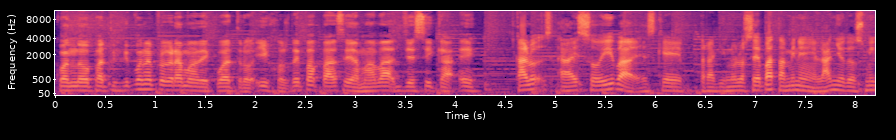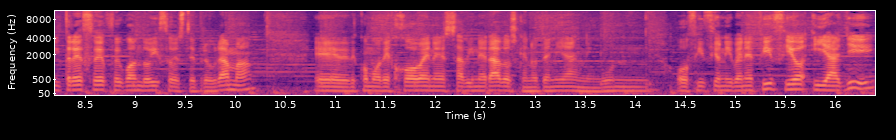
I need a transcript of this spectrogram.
cuando participó en el programa de Cuatro Hijos de Papá se llamaba Jessica E. Claro, a eso iba. Es que, para quien no lo sepa, también en el año 2013 fue cuando hizo este programa eh, como de jóvenes adinerados que no tenían ningún oficio ni beneficio y allí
